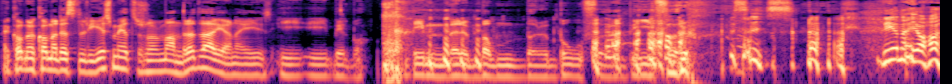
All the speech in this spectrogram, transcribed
Men kommer det komma destillerier som heter som de andra dvärgarna i, i, i Bilbo? Bimber, Bomber, Bofur, Bifur. Precis. Det är när jag,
